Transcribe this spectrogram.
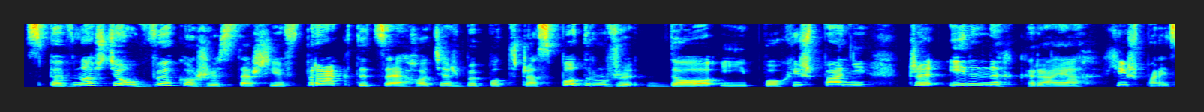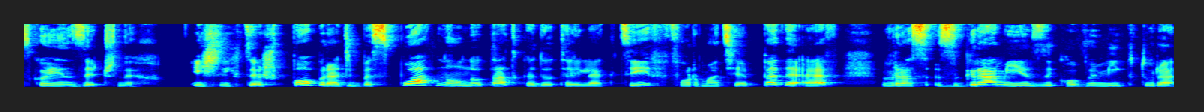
Z pewnością wykorzystasz je w praktyce, chociażby podczas podróży do i po Hiszpanii czy innych krajach hiszpańskojęzycznych. Jeśli chcesz pobrać bezpłatną notatkę do tej lekcji w formacie PDF wraz z grami językowymi, które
